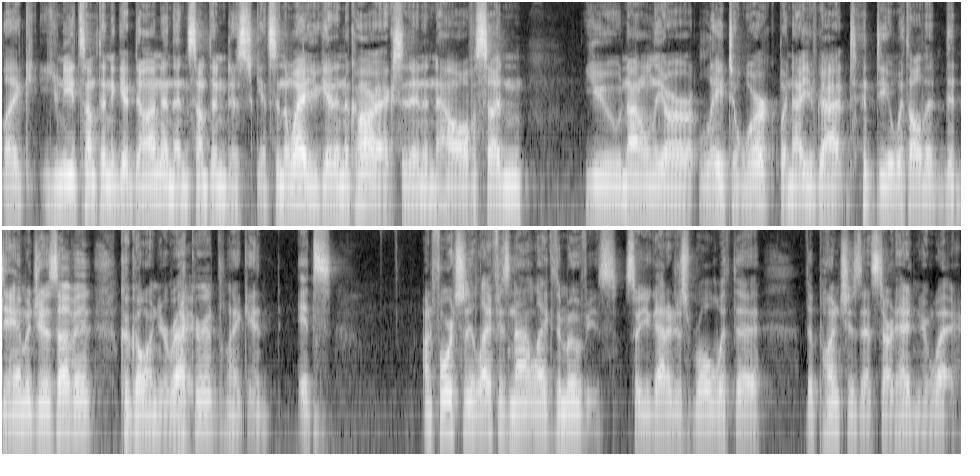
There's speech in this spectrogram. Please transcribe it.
like you need something to get done and then something just gets in the way. You get in a car accident and now all of a sudden you not only are late to work, but now you've got to deal with all the, the damages of it. Could go on your Right. record. Like it, it's unfortunately life is not like the movies. So you got to just roll with the the punches that start heading your way.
